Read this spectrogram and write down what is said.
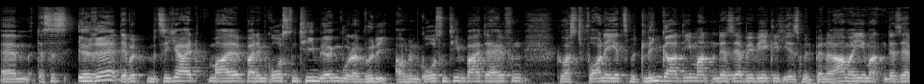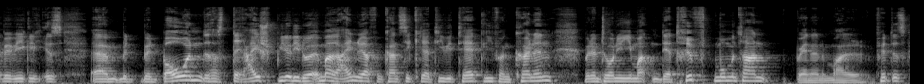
Ähm, das ist irre. Der wird mit Sicherheit mal bei einem großen Team irgendwo, oder würde auch einem großen Team weiterhelfen. Du hast vorne jetzt mit Lingard jemanden, der sehr beweglich ist, mit Ben Rama jemanden, der sehr beweglich ist, ähm, mit, mit Bowen, das heißt drei Spieler, die du immer reinwerfen kannst, die Kreativität liefern können. Mit Antonio jemanden, der trifft momentan, wenn er mal fit ist.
